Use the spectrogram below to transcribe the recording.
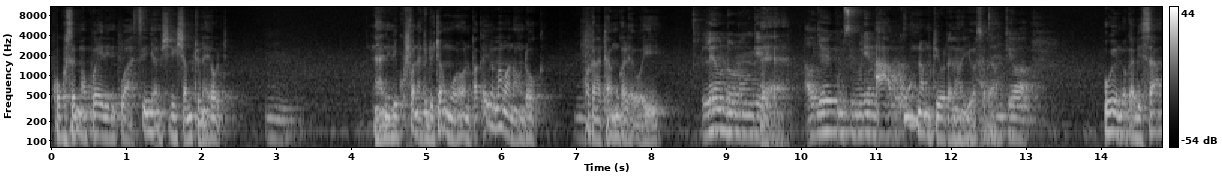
Kwa kusema kweli, nilikuwa sijamshirikisha mtu na yote, Mm. na nilikufa na kitu changu moyoni mpaka hiyo mama anaondoka, mpaka natamka leo hii. Leo ndo unaongea. Haujawahi kumsimulia mtu? Hakuna mtu yote anayojua swala. mke wako. Huyo ndo kabisa.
